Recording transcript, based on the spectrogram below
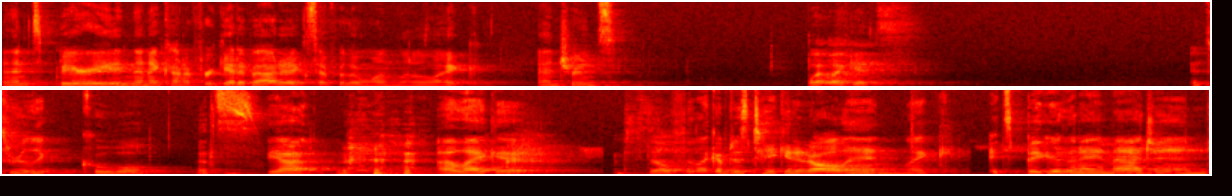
and then it's buried, and then I kind of forget about it, except for the one little like entrance. But like it's it's really cool. It's yeah, I like it. I still feel like I'm just taking it all in. Like it's bigger than I imagined.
